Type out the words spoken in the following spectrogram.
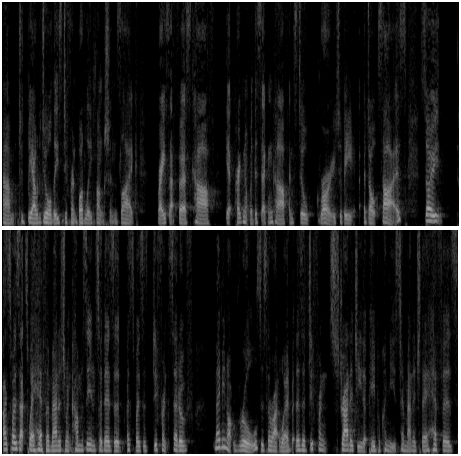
um, to be able to do all these different bodily functions like raise that first calf get pregnant with the second calf and still grow to be adult size. So i suppose that's where heifer management comes in so there's a i suppose a different set of maybe not rules is the right word but there's a different strategy that people can use to manage their heifers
